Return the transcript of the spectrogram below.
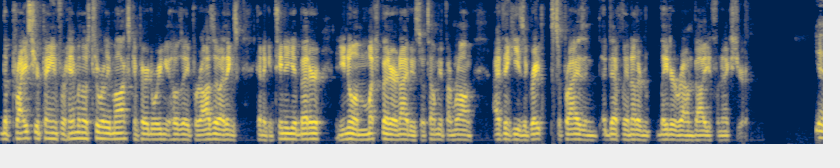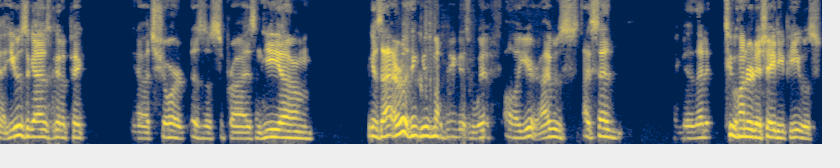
the price you're paying for him in those two early mocks compared to where you get Jose Peraza, I think is going to continue to get better. And you know him much better than I do, so tell me if I'm wrong. I think he's a great surprise and definitely another later round value for next year. Yeah, he was the guy who's going to pick, you know, at short as a surprise, and he, um because I really think he was my biggest whiff all year. I was, I said that 200 ish ADP was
